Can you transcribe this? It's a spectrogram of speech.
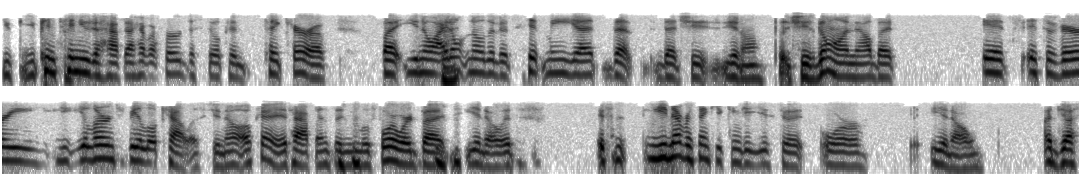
you you continue to have to have a herd to still can take care of. But you know, I don't know that it's hit me yet that that she you know that she's gone now, but it's it's a very you, you learn to be a little calloused. You know, okay, it happens and you move forward, but you know it's it's you never think you can get used to it or you know adjust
